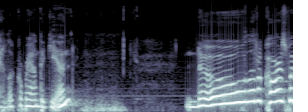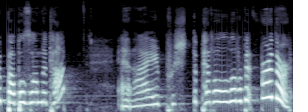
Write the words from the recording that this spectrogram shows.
I look around again no little cars with bubbles on the top. And I pushed the pedal a little bit further.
